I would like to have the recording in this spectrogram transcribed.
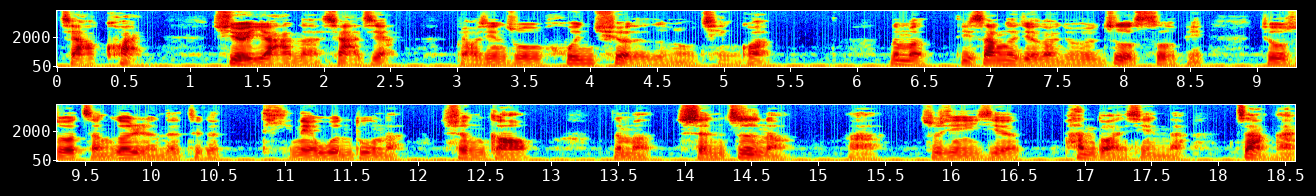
加快。血压呢下降，表现出昏厥的这种情况。那么第三个阶段就是热色病，就是说整个人的这个体内温度呢升高，那么神志呢啊出现一些判断性的障碍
